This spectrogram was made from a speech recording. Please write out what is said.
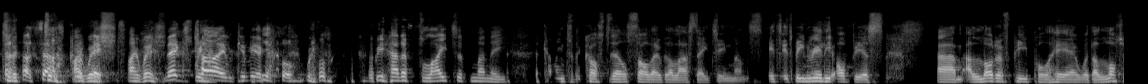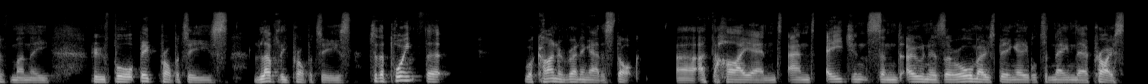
to, I wish. I wish. Next time, we, give me a yeah, call. we, we, had a flight of money coming to the Costa del Sol over the last 18 months. It's, it's been really obvious. Um, a lot of people here with a lot of money who've bought big properties, lovely properties, to the point that we're kind of running out of stock. Uh, at the high end, and agents and owners are almost being able to name their price.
